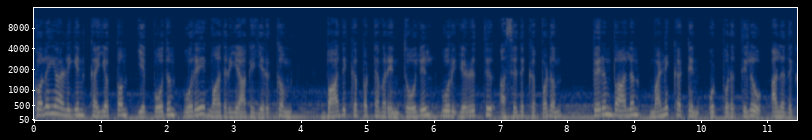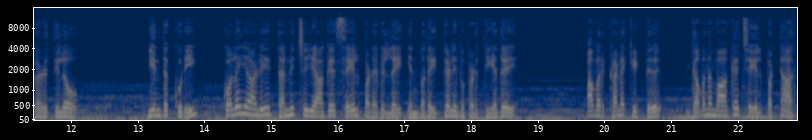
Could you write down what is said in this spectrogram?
கொலையாளியின் கையொப்பம் எப்போதும் ஒரே மாதிரியாக இருக்கும். பாதிக்கப்பட்டவரின் தோலில் ஒரு எழுத்து அசெதுக்கப்படும் பெரும்பாலும் மணிக்கட்டின் உட்புறத்திலோ அல்லது கழுத்திலோ. இந்த குறி கொலையாளி தன்னிச்சையாக செயல்படவில்லை என்பதை தெளிவுபடுத்தியது. அவர் கணக்கிட்டு கவனமாக செயல்பட்டார்.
